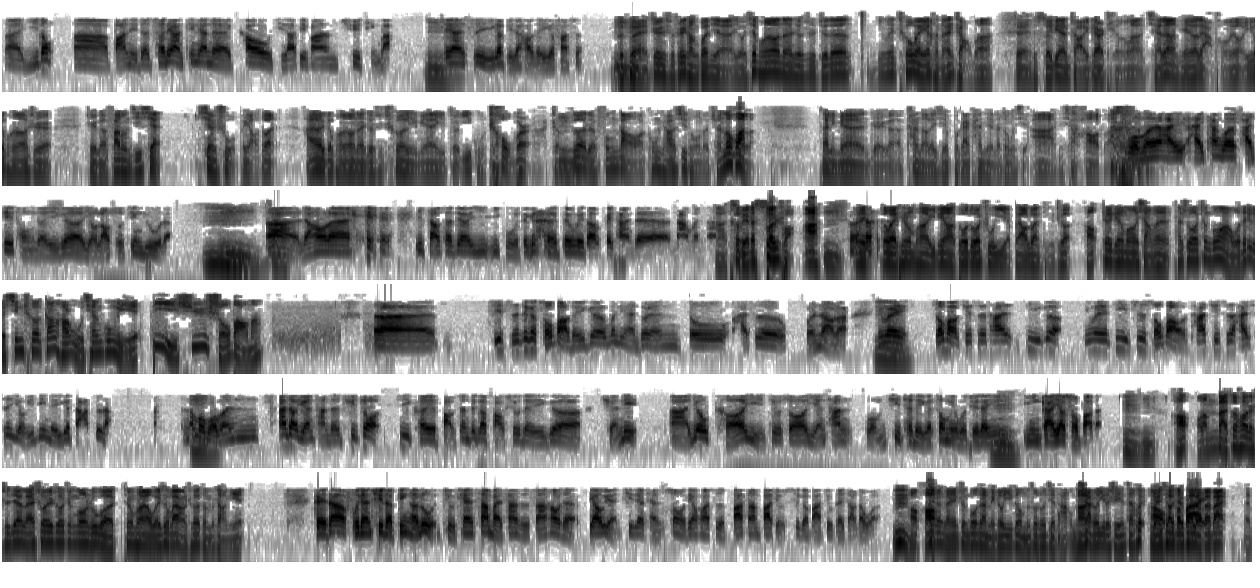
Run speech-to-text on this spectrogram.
呃移动啊、把你的车辆尽量的靠其他地方去停吧，嗯，这样是一个比较好的一个方式。对对，这个是非常关键啊。有些朋友呢，就是觉得因为车位也很难找嘛，对就随便找一地儿停了。前两天有俩朋友，一个朋友是这个发动机线线束被咬断，还有一个朋友呢，就是车里面就一股臭味儿啊，整个的风道啊、空调系统的全都换了。在里面这个看到了一些不该看见的东西啊，这小耗子。我们还还看过排气筒的一个有老鼠进入的嗯啊，然后呢，嘿 嘿一着车就一一股这个这个味道非常的难闻啊。啊，特别的酸爽啊。嗯。所以各位听众朋友一定要多多注意，不要乱停车。好，这位听众朋友想问，他说：“郑工啊，我的这个新车刚好五千公里，必须首保吗呃，其实这个首保的一个问题，很多人都还是混淆了，因为首保其实它第一个，因为第一次首保它其实还是有一定的一个杂质的，那么我们按照原厂的去做，既可以保证这个保修的一个权利啊，又可以就是说延长我们汽车的一个寿命，我觉得应、嗯。应该要首保的。嗯。嗯，好，我们把最后的时间来说一说郑工，如果听众朋友维修保养车怎么找您？可以到福田区的滨河路九千三百三十三号的标远汽车城，送货电话是八三八九四个八，就可以找到我了。嗯，好，好非，常感谢郑工在每周一给我们做出解答，我们啊下周一的时间再会。元宵节快乐，拜拜拜拜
